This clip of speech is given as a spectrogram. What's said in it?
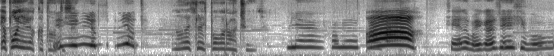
Я поняв, як кататись. Нет, нет. Вона ледь ледь поворачується. Бля, хаму. А! Все, я думаю, кажется, я его...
